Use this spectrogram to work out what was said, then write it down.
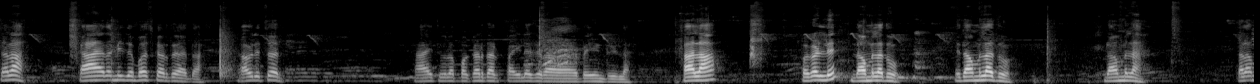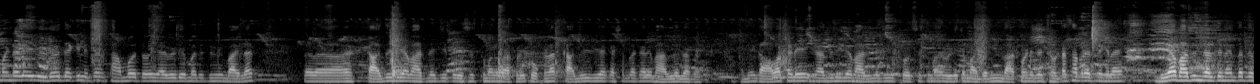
चला. काय आता मी ते बस करतोय आता. जाऊ दे चल. काय तुला पकडतात पहिल्याच एंट्रीला आला पकडले दमला तो. हे दमला तो. दमला. चला मंडळी व्हिडिओ देखील इथं थांबवतो. या व्हिडिओमध्ये तुम्ही पाहिलात. तर काजू बिया भाजण्याची प्रोसेस तुम्हाला दाखवली. कोकणात काजू बिया कशा प्रकारे भाजल्या जातात? आणि गावाकडे काजू बिया भाजण्याची प्रोसेस तुम्हाला व्हिडिओच्या माध्यमातून दाखवण्याचा छोटासा प्रयत्न केला आहे बिया भाजून झाल्याच्यानंतर ते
